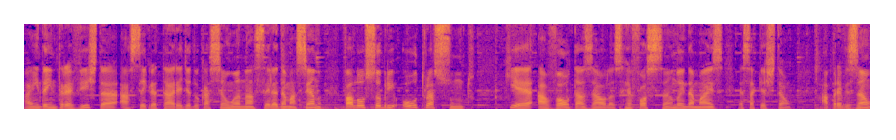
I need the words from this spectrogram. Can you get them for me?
Ainda em entrevista, a secretária de Educação, Ana Célia Damasceno, falou sobre outro assunto, que é a volta às aulas, reforçando ainda mais essa questão. A previsão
